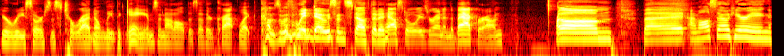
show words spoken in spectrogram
your resources to run only the games and not all this other crap like comes with Windows and stuff that it has to always run in the background. Um, but I'm also hearing,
